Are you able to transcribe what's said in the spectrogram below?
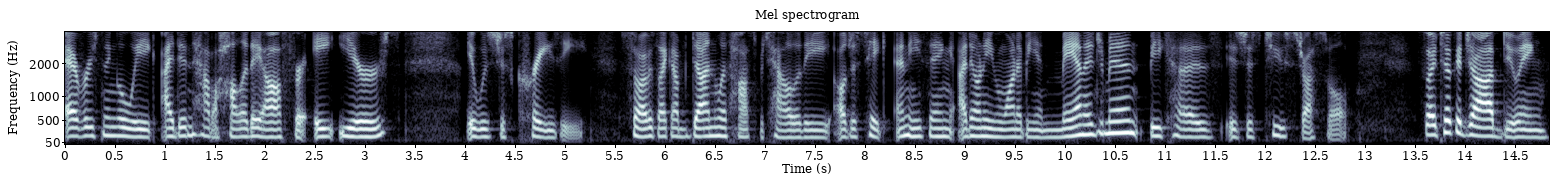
every single week. I didn't have a holiday off for eight years. It was just crazy. So I was like, I'm done with hospitality. I'll just take anything. I don't even want to be in management because it's just too stressful. So I took a job doing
